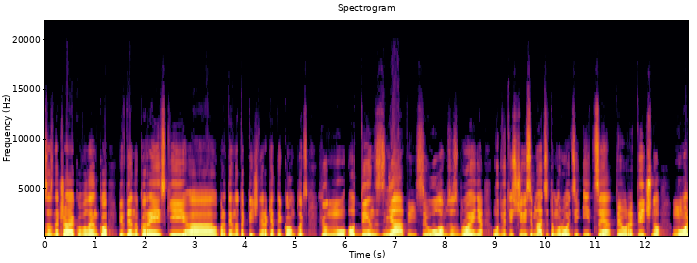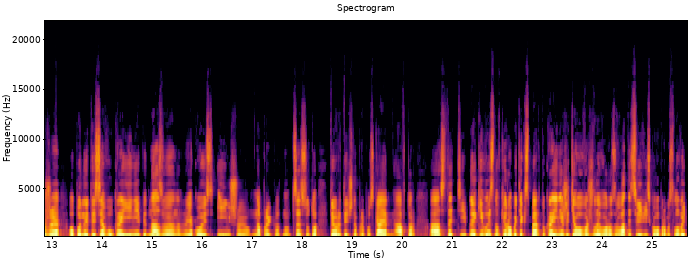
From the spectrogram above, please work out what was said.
зазначає Коваленко, південно-корейський оперативно-тактичний ракетний комплекс Хюнму-1 знятий Сеулом з озброєння у 2018 році, і це теоретично може опинитися в Україні під назвою якоюсь іншою. Наприклад, ну це суто теоретично припускає автор а, статті. Ну які висновки робить експерт? Україні життєво важливо розвивати свій військово-промисловий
